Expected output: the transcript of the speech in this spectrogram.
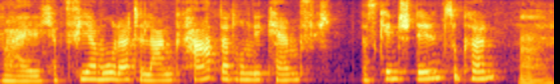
weil ich habe vier Monate lang hart darum gekämpft, das Kind stillen zu können. Mhm.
